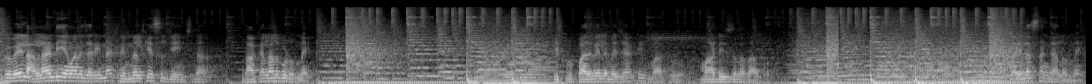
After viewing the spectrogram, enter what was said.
ఒకవేళ అలాంటివి ఏమైనా జరిగినా క్రిమినల్ కేసులు చేయించిన దాఖలాలు కూడా ఉన్నాయి. ఇప్పుడు పదివేల మెజార్టీ మాకు మా డీజిల్లో రాబోతుంది. మహిళా సంఘాలు ఉన్నాయి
